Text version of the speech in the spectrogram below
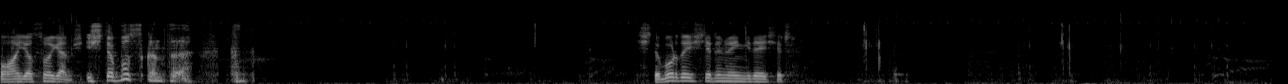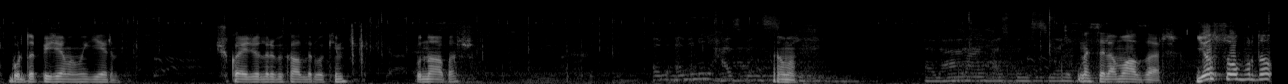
Oha Yasuo gelmiş. İşte bu sıkıntı. İşte burada işlerin rengi değişir. Burada pijamamı giyerim. Şu kayacıları bir kaldır bakayım. Bu ne yapar? Tamam. Mesela Mazhar. Yasuo burada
